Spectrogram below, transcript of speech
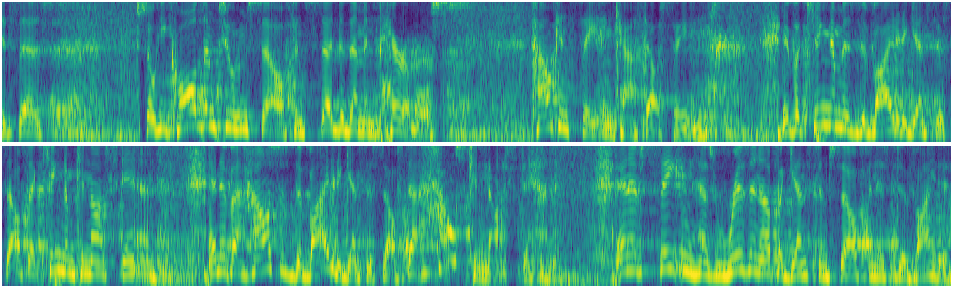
It says, So he called them to himself and said to them in parables, How can Satan cast out Satan? If a kingdom is divided against itself, that kingdom cannot stand. And if a house is divided against itself, that house cannot stand. And if Satan has risen up against himself and is divided,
